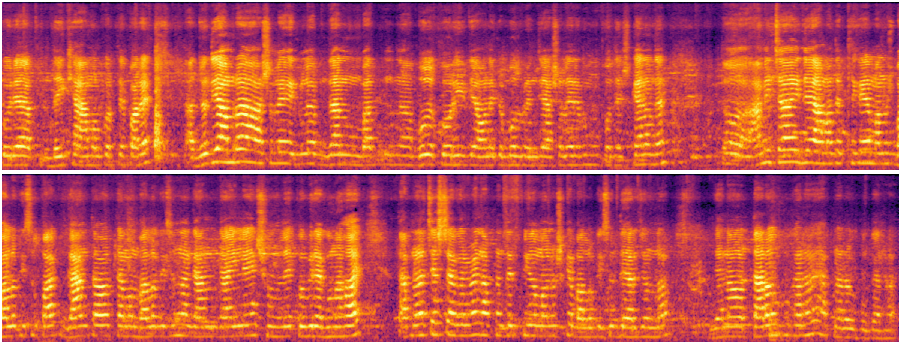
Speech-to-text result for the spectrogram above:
করে দেখে আমল করতে পারে। আর যদি আমরা আসলে এগুলো গান করি যে অনেকে বলবেন যে আসলে এরকম উপদেশ কেন দেন? তো আমি চাই যে আমাদের থেকে মানুষ ভালো কিছু পাক। গান গানটাও তেমন ভালো কিছু না। গান গাইলে, শুনলে কবিরা গুণা হয়। তা আপনারা চেষ্টা করবেন আপনাদের প্রিয় মানুষকে ভালো কিছু দেওয়ার জন্য। যেন তারও উপকার হয়, আপনারও উপকার হয়।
